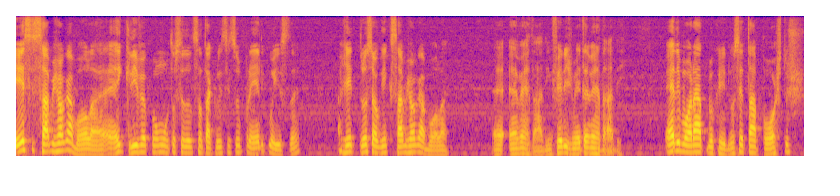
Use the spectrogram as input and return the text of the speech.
esse sabe jogar bola. É incrível como o torcedor de Santa Cruz se surpreende com isso, né? A gente trouxe alguém que sabe jogar bola. É, é verdade, infelizmente é verdade. Ed Morato, meu querido, você tá a postos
